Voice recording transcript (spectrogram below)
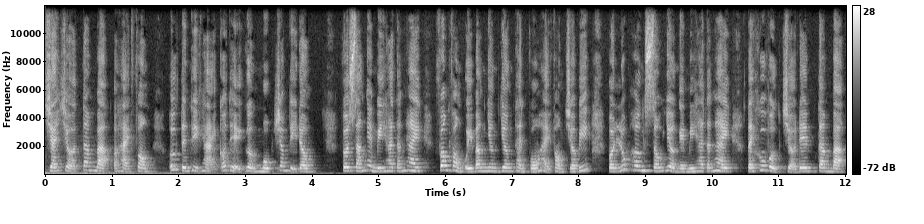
Cháy chợ Tam Bạc ở Hải Phòng ước tính thiệt hại có thể gần 100 tỷ đồng. Vào sáng ngày 12 tháng 2, Văn phòng Ủy ban Nhân dân thành phố Hải Phòng cho biết vào lúc hơn 6 giờ ngày 12 tháng 2, tại khu vực chợ đêm Tam Bạc,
